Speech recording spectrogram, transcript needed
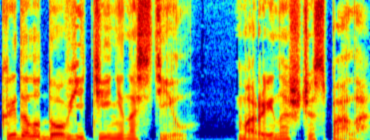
кидало довгі тіні на стіл. Марина ще спала.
